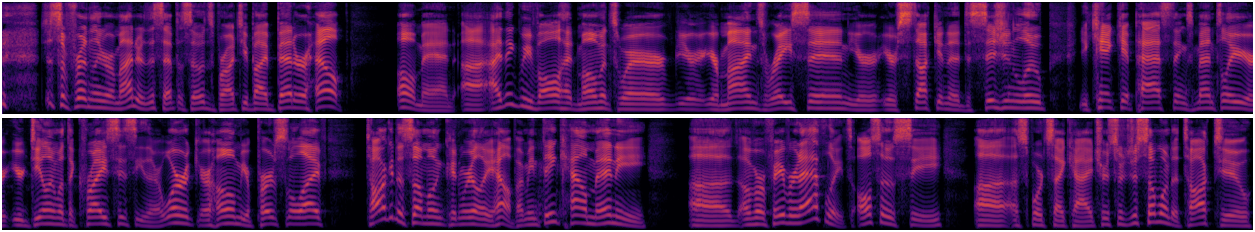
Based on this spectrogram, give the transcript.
Just a friendly reminder: this episode's brought to you by BetterHelp. Oh man, uh, I think we've all had moments where your your mind's racing, you're you're stuck in a decision loop. You can't get past things mentally. You're you're dealing with a crisis, either at work, your home, your personal life. Talking to someone can really help. I mean, think how many uh, of our favorite athletes also see uh, a sports psychiatrist or just someone to talk to.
